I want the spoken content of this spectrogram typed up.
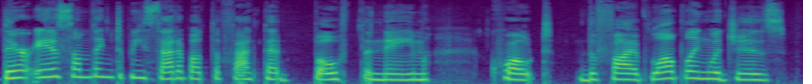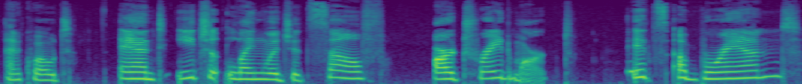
There is something to be said about the fact that both the name, quote, the five love languages, end quote, and each language itself are trademarked. It's a brand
